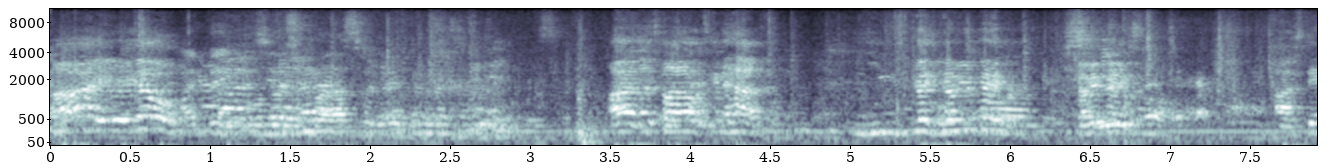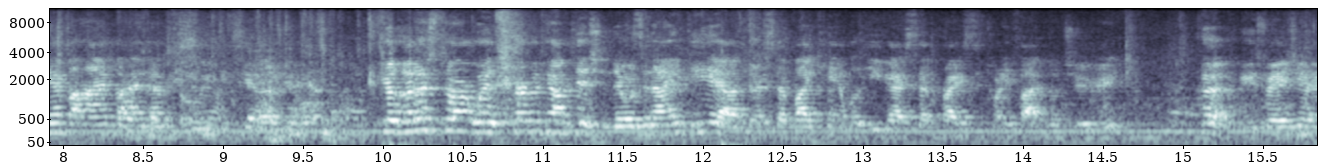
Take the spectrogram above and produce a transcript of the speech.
right, here we go. I think one of those classes. All right, let's find out what's gonna happen. Good, come your paper. Come your paper. Uh, stand behind, behind them so we can see other people. Good, let us start with perfect competition. There was an idea out there set by Campbell that you guys set price at 25. Don't you agree? Good, please raise your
